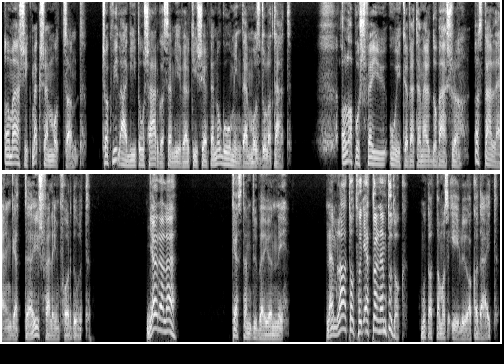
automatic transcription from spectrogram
A másik meg sem moccant, csak világító sárga szemével kísérte Nogó minden mozdulatát. A lapos fejű új követ emelt dobásra, aztán leengedte és felén fordult. Gyere le! Kezdtem dübe. Nem látod, hogy ettől nem tudok? Mutattam az élő akadályt.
